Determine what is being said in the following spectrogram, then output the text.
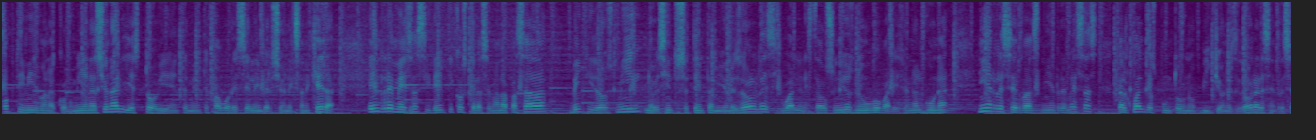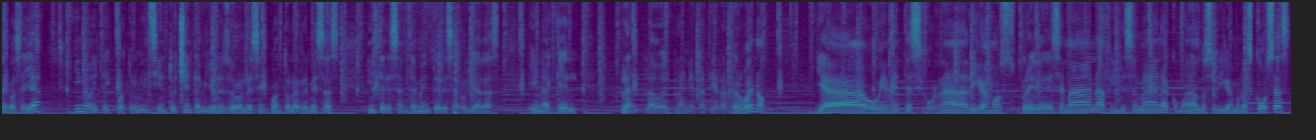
optimismo en la economía nacional y esto evidentemente favorece la inversión extranjera. En remesas idénticos que la semana pasada, 22.970 millones de dólares, igual en Estados Unidos no hubo variación alguna, ni en reservas ni en remesas, tal cual 2.1 billones de dólares en reservas allá y 94.180 millones de dólares en cuanto a las remesas interesantemente desarrolladas en aquel lado del planeta Tierra. Pero bueno, ya obviamente es jornada, digamos, previa de semana, fin de semana, acomodándose, digamos, las cosas.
